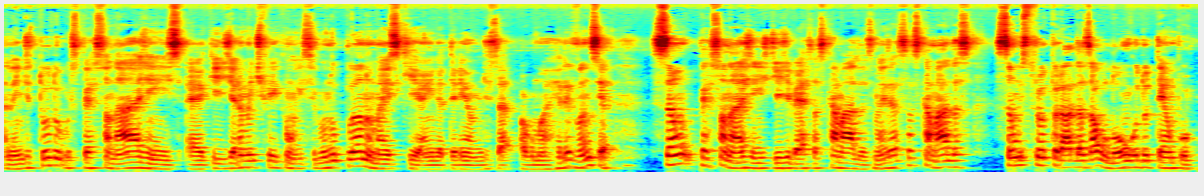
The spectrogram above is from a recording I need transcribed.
Além de tudo, os personagens é, que geralmente ficam em segundo plano, mas que ainda teriam alguma relevância, são personagens de diversas camadas, mas essas camadas são estruturadas ao longo do tempo,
